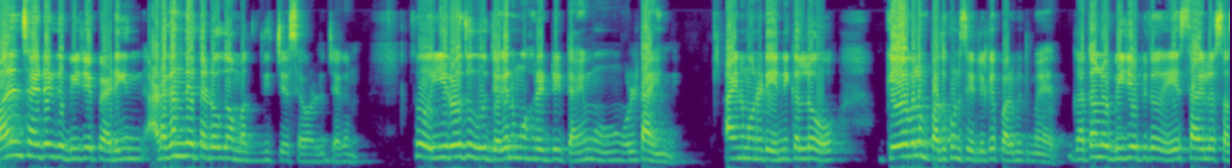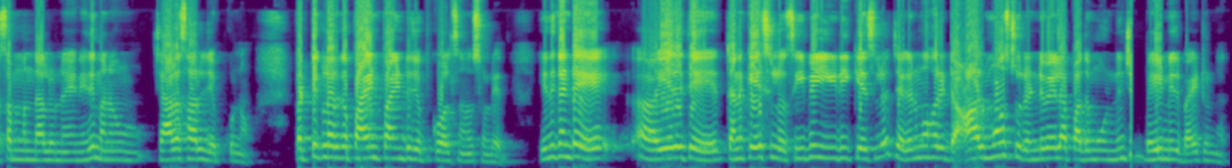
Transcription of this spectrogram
వన్ సైడెడ్గా బీజేపీ అడిగి అడగందే తడవుగా మద్దతు ఇచ్చేసేవాళ్ళు జగన్. సో ఈ రోజు జగన్మోహన్ రెడ్డి టైము ఉల్టా అయింది. ఆయన మొన్నటి ఎన్నికల్లో కేవలం పదకొండు సీట్లకే పరిమితమయ్యారు. గతంలో బీజేపీతో ఏ స్థాయిలో ససంబంధాలు ఉన్నాయనేది మనం చాలాసార్లు చెప్పుకున్నాం. పర్టికులర్గా పాయింట్ పాయింట్ చెప్పుకోవాల్సిన అవసరం లేదు. ఎందుకంటే ఏదైతే తన కేసులో సిబిఐ ఈడీ కేసులో జగన్మోహన్ రెడ్డి ఆల్మోస్ట్ రెండు వేల పదమూడు నుంచి బెయిల్ మీద బయట ఉన్నారు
